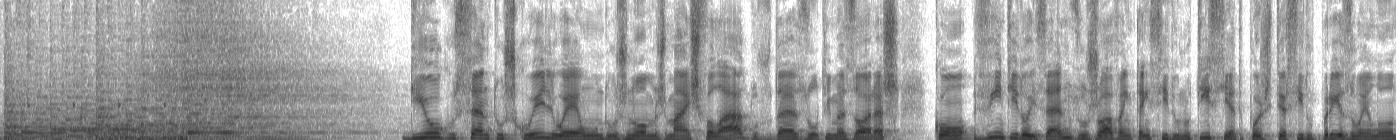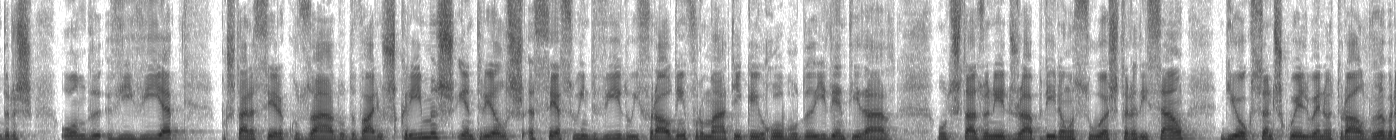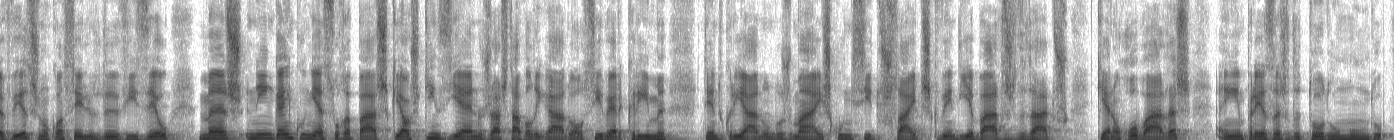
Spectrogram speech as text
Diogo Santos Coelho é um dos nomes mais falados das últimas horas. Com 22 anos, o jovem tem sido notícia depois de ter sido preso em Londres, onde vivia por estar a ser acusado de vários crimes, entre eles acesso indevido e fraude informática e roubo de identidade. Os Estados Unidos já pediram a sua extradição. Diogo Santos Coelho é natural de Abraveses, no Conselho de Viseu, mas ninguém conhece o rapaz que aos 15 anos já estava ligado ao cibercrime, tendo criado um dos mais conhecidos sites que vendia bases de dados que eram roubadas em empresas de todo o mundo.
